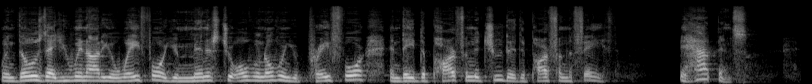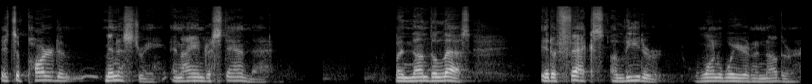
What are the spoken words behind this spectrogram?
when those that you went out of your way for, you minister over and over and you pray for, and they depart from the truth, they depart from the faith. It happens. It's a part of the ministry, and I understand that. But nonetheless, it affects a leader one way or another.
